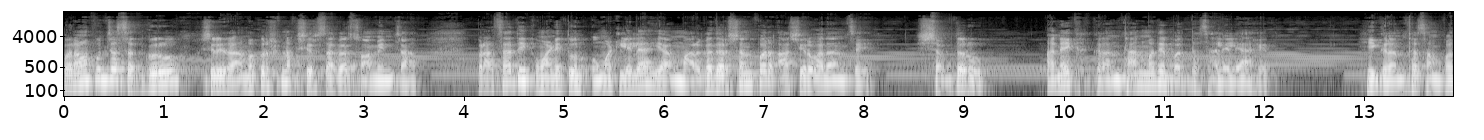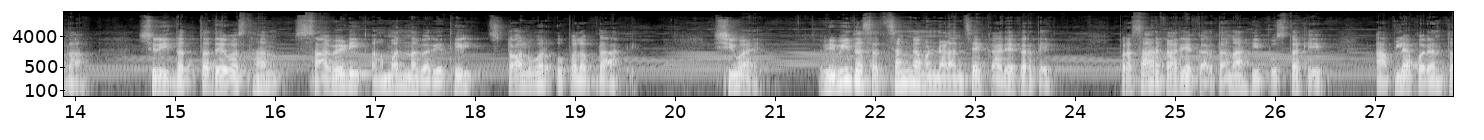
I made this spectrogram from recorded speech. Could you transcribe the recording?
परमपुंज सद्गुरू श्री रामकृष्ण क्षीरसागर स्वामींच्या प्रासादिक वाणीतून उमटलेल्या या मार्गदर्शनपर आशीर्वादांचे शब्दरूप अनेक ग्रंथांमध्ये बद्ध झालेले आहेत. ही ग्रंथसंपदा श्री दत्त देवस्थान सावेडी अहमदनगर येथील स्टॉलवर उपलब्ध आहे. शिवाय विविध सत्संग मंडळांचे कार्यकर्ते प्रसार कार्य करताना ही पुस्तके आपल्यापर्यंत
